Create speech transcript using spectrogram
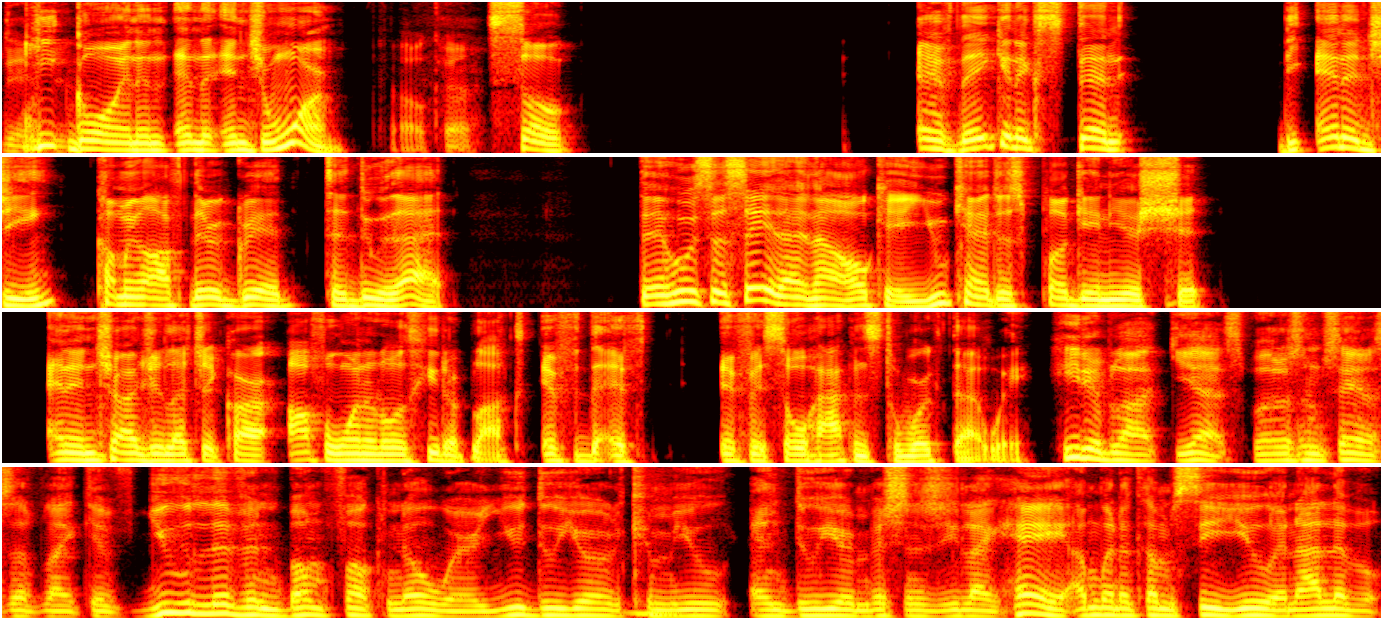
Yeah. heat going and, and the engine warm. Okay. So if they can extend the energy, coming off their grid to do that, then who's to say that now? Okay, you can't just plug in your shit and then charge your electric car off of one of those heater blocks if the, if if it so happens to work that way. Heater block, yes, but that's what I'm saying. Stuff like if you live in bumfuck nowhere, you do your commute and do your missions. You're like, hey, I'm gonna come see you, and I live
